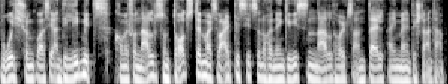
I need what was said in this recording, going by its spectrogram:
wo ich schon quasi an die Limits komme von Nadelholz und trotzdem als Waldbesitzer noch einen gewissen Nadelholzanteil in meinem Bestand haben.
